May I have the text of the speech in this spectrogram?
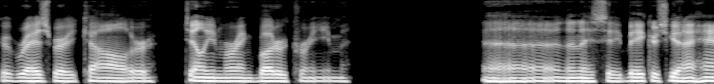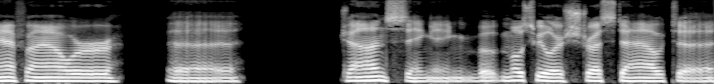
raspberry collar, Italian meringue buttercream. Uh, and then they say Baker's got a half hour. Uh, Jon singing, but most people are stressed out, uh,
